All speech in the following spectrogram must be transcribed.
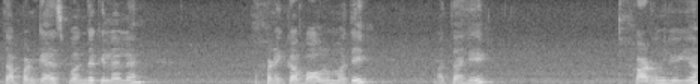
आता आपण गॅस बंद केलेला आहे. आपण एका बाउलमध्ये आता हे काढून घेऊया.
